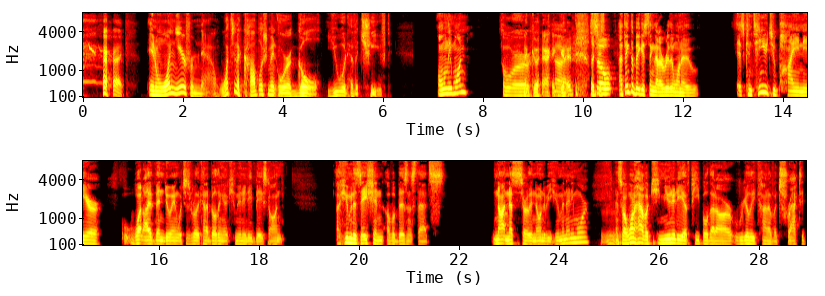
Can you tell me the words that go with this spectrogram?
all right. In one year from now, what's an accomplishment or a goal you would have achieved? Only one? Or good, uh, good. so just- I think the biggest thing that I really want to is continue to pioneer what I've been doing, which is really kind of building a community based on a humanization of a business that's not necessarily known to be human anymore. Mm. And so I want to have a community of people that are really kind of attracted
